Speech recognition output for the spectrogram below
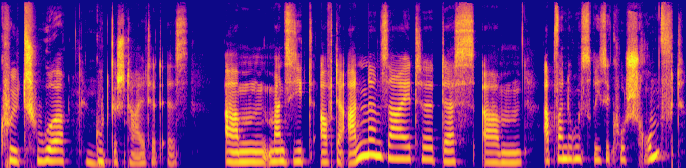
Arbeitskultur mhm. gut gestaltet ist. Ähm, man sieht auf der anderen Seite, dass ähm, Abwanderungsrisiko schrumpft,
